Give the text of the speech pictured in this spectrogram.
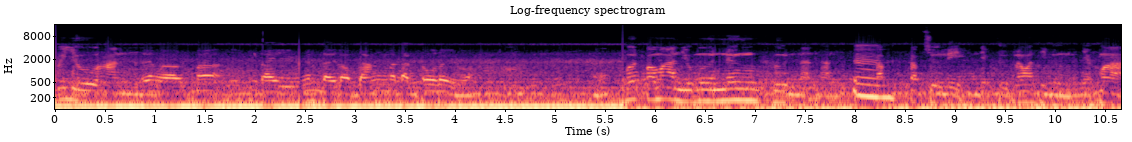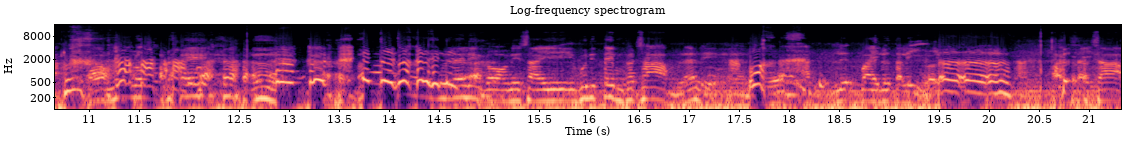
ไปอยู่หัน เรื่องเรามาได้เงินได้รอบดังมาตั้งโตะ นอยู่หมื่นหนึ่งคืนนั้นทันอืม กับกับชื่อเลขมันอยากถึงแล้ววันที่หนึ่งอยากมาพร้อมยักโลกได้เออไม่ได้เลขออกนี่ใส่ผู้ที่เต็มกระชามแล้วเลยเลขใบลอตเตอรี่เออเออเออใส่สร้าง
